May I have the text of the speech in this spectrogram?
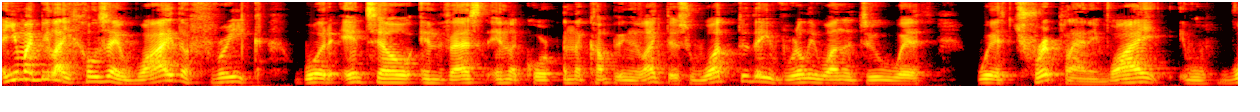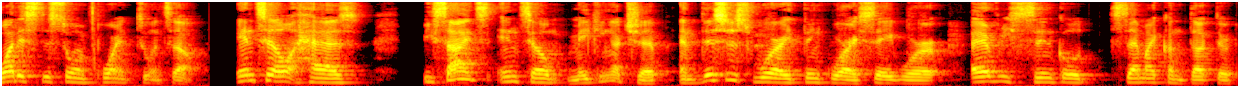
And you might be like, Jose, why the freak would Intel invest in a corp in a company like this? What do they really want to do with with trip planning? Why what is this so important to Intel? Intel has besides Intel making a chip, and this is where I think where I say where every single semiconductor,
